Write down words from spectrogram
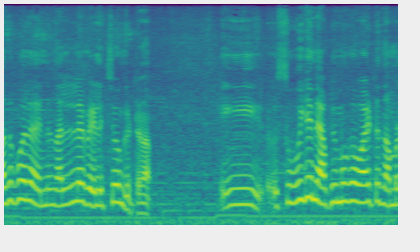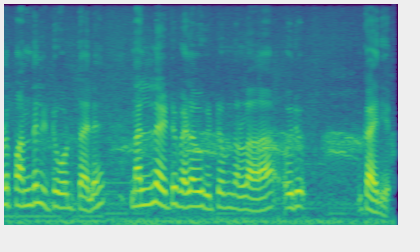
അതുപോലെ തന്നെ നല്ല വെളിച്ചവും കിട്ടണം. ഈ സൂര്യന് അഭിമുഖമായിട്ട് നമ്മൾ പന്തലിട്ട് കൊടുത്താൽ നല്ലതായിട്ട് വിളവ് കിട്ടും എന്നുള്ളതാണ് ഒരു കാര്യം.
